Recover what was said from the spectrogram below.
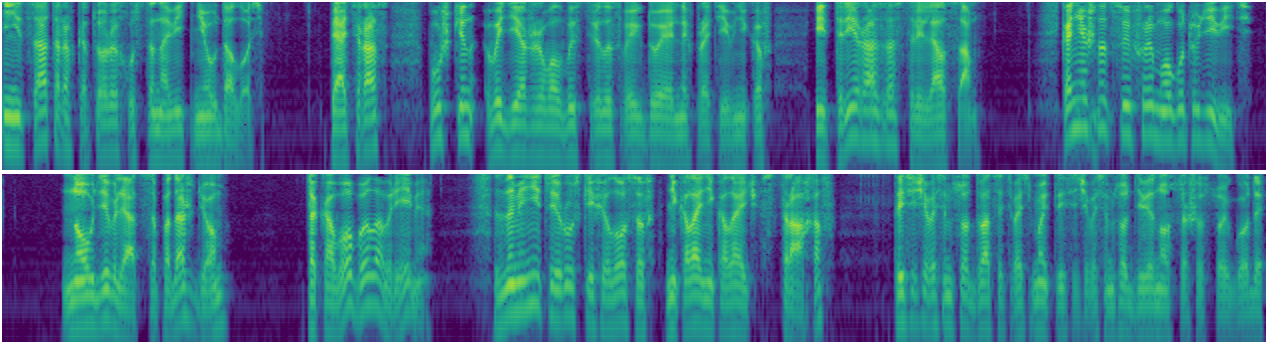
инициаторов которых установить не удалось. Пять раз Пушкин выдерживал выстрелы своих дуэльных противников и три раза стрелял сам. Конечно, цифры могут удивить, но удивляться подождем. Таково было время. Знаменитый русский философ Николай Николаевич Страхов 1828-1896 годы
